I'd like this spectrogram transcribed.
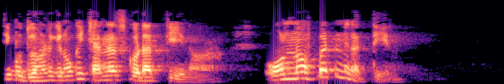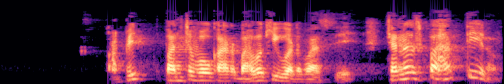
ඉතින් බුදුහාමුදුරු කියන ඔකේ channels ගොඩක් තියෙනවා. on off button එකක් තියෙනවා. අපි පංචවෝකාර භව කිව්වට පස්සේ channels පහක් තියෙනවා.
